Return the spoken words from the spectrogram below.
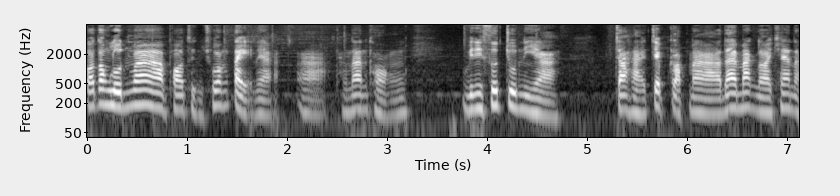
ก็ต้องลุ้นว่าพอถึงช่วงเตะเนี่ยทางด้านของวินิซุสจูเนียจะหายเจ็บกลับมาได้มากน้อยแค่ไหน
